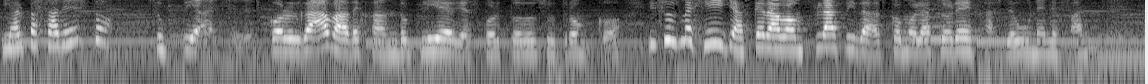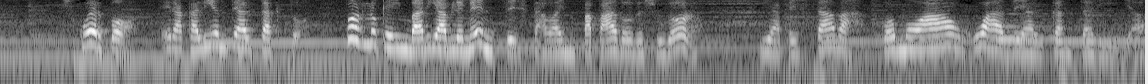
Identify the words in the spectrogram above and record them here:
Y al pasar esto, su piel se descolgaba dejando pliegues por todo su tronco y sus mejillas quedaban flácidas como las orejas de un elefante. Su cuerpo era caliente al tacto, por lo que invariablemente estaba empapado de sudor y apestaba como agua de alcantarilla.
